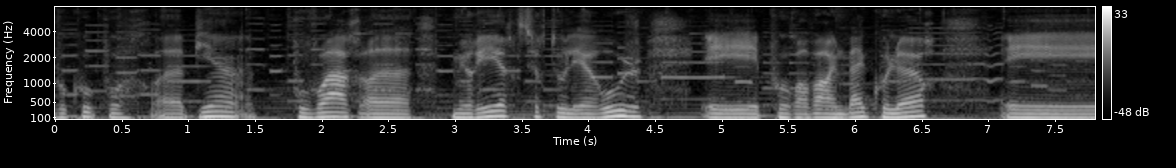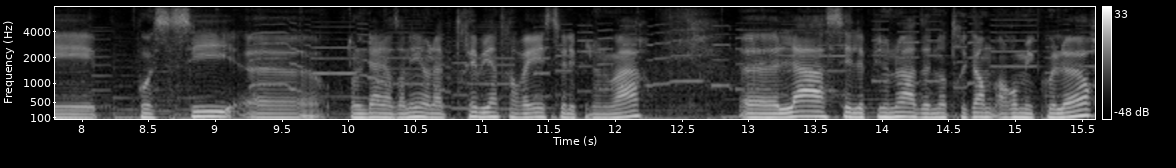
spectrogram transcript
beaucoup pour euh, bien pouvoir euh, mûrir, surtout les rouges, et pour avoir une belle couleur. Et pour ceci, euh, dans les dernières années, on a très bien travaillé sur les pinots noirs. Euh, là, c'est le pinot noir de notre gamme Aromicouleur.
